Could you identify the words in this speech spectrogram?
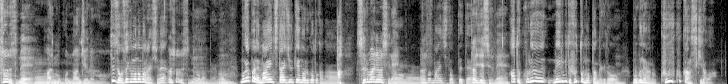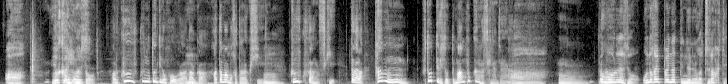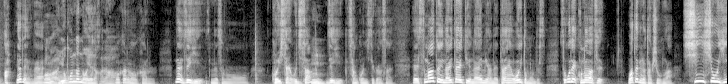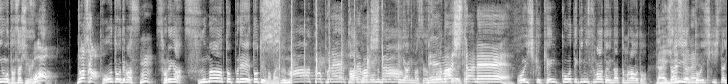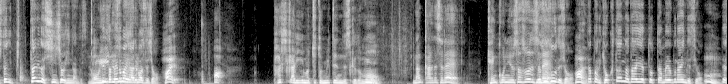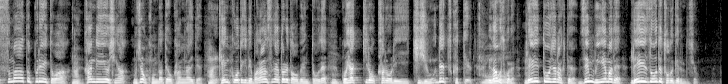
そうですねはいもうこの何十年もテリーさんお酒も飲まないしね。あそうですねそうなんだよね。僕やっぱり毎日体重計乗ることかな。あそれもありますね毎日乗ってて。大事ですよねあとこれメール見てふっと思ったんだけど、僕ねあの空腹感好きだわ。ああよく思うと。あの空腹の時の方がなんか頭も働くし、空腹感好き。だから多分太ってる人って満腹感が好きなんじゃないかあな。うん。僕もあれですよお腹いっぱいになって寝るのが辛くてあ、嫌だよね。うん横になるのが嫌だからわかるわかる。ね、ぜひ、ね、その、恋したいおじさん、ぜひ参考にしてください。えースマートになりたいという悩みはね、大変多いと思うんです。そこでこの夏、渡辺の拓殖が新商品を出させていただきました。お出ますか？とうとう出ます。それがスマートプレートという名前スマートプレート出ましまあ目の前にありますたが出ましたね。美味しく健康的にスマートになってもらおうと、大事ね。ダイエットを意識したい人にぴったりの新商品なんです。もういいですね。目の前にありますでしょ？はい。あ、確かに今ちょっと見てるんですけども、なんかあれですね、健康に良さそうですね。良さそうでしょ、はい。やっぱり極端なダイエットってあんま良くないんですよ、でスマートプレートははい。管理栄養士がもちろん献立を考えて、はい。健康的でバランスが取れたお弁当で500キロカロリー基準で作っている。でなおこれ冷凍じゃなくて全部家まで冷蔵で届けるんですよ。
